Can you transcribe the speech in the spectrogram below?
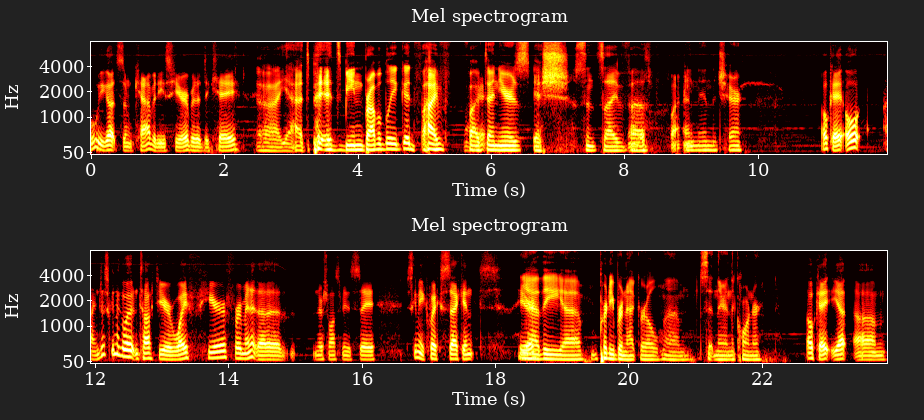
Ooh, you got some cavities here, a bit of decay. Uh, yeah, it's it's been probably a good five five Okay. ten years ish since I've uh, been in the chair. Okay. Oh, I'm just gonna go out and talk to your wife here for a minute. Uh, nurse wants me to say, just give me a quick second. Here. Yeah, the uh, pretty brunette girl um, sitting there in the corner. Okay. Yep. Um,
